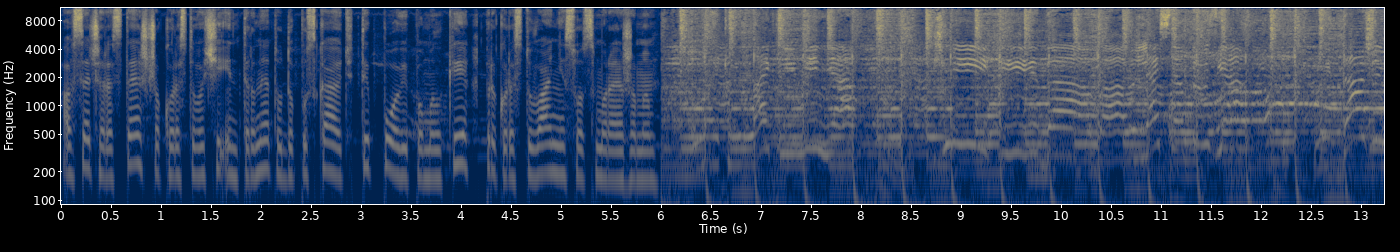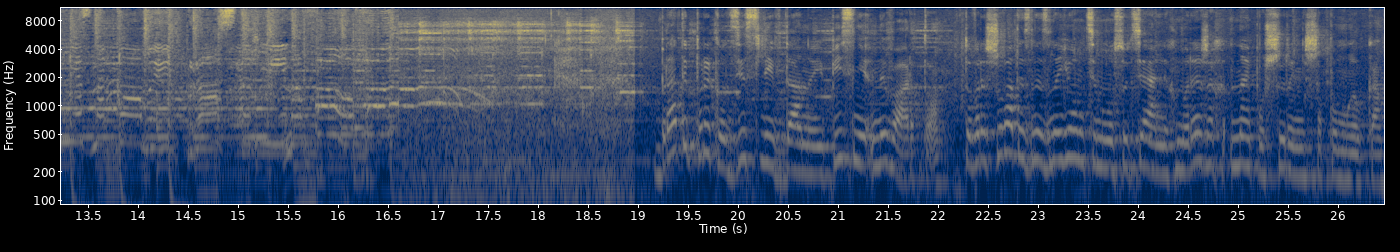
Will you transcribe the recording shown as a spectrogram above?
А все через те, що користувачі інтернету допускають типові помилки при користуванні соцмережами. Лайкни, лайкни меня, Брати приклад зі слів даної пісні не варто. Товаришувати з незнайомцями у соціальних мережах найпоширеніша помилка.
